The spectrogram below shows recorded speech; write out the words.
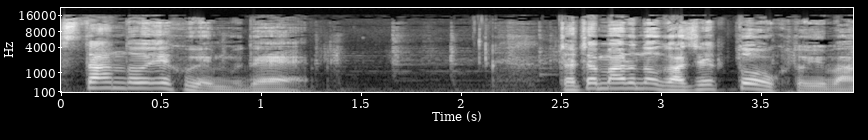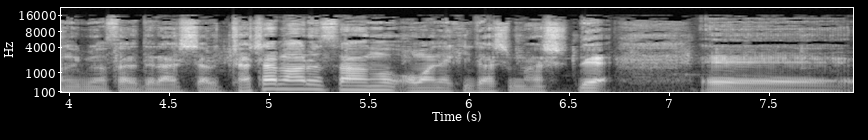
スタンド FM で、ちゃちゃまるのガジェットオークという番組をされてらっしゃるちゃちゃまるさんをお招きいたしまして、え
